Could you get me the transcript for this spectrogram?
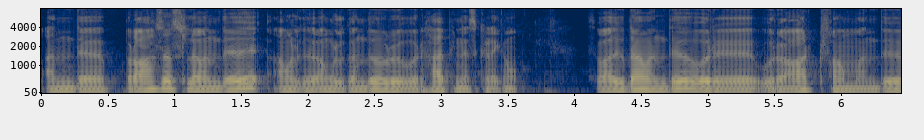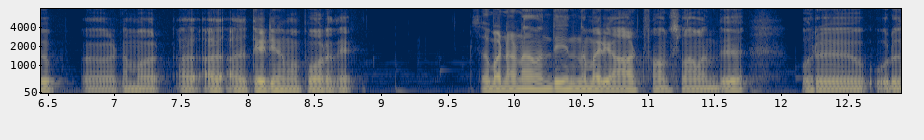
அந்த ப்ராசஸில் வந்து அவங்களுக்கு அவங்களுக்கு வந்து ஒரு ஒரு ஹாப்பினஸ் கிடைக்கும். ஸோ அதுதான் வந்து ஒரு ஒரு ஆர்ட் ஃபார்ம் வந்து நம்ம அதை தேடி நம்ம போகிறதே ஸோ பட் ஆனால் வந்து இந்த மாதிரி ஆர்ட் ஃபார்ம்ஸ்லாம் வந்து ஒரு ஒரு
